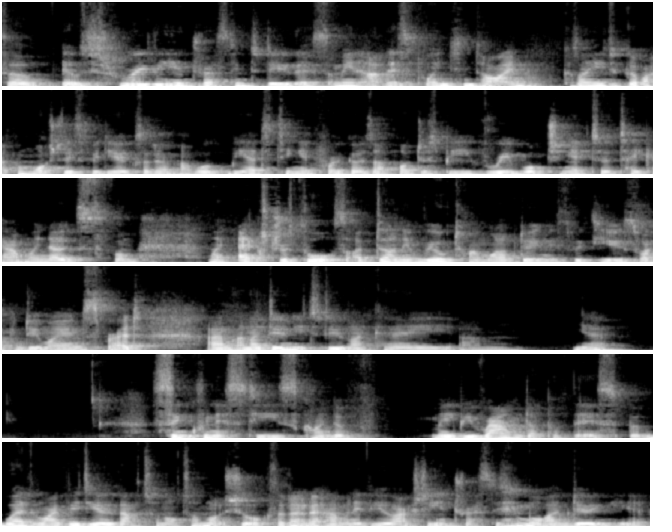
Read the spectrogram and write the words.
So it was really interesting to do this. I mean, at this point in time, because I need to go back and watch this video because I don't, I won't be editing it before it goes up. I'll just be re-watching it to take out my notes from my extra thoughts that I've done in real time while I'm doing this with you, so I can do my own spread. Um, and I do need to do like a, um, you know, synchronicities kind of maybe roundup of this, but whether I video that or not, I'm not sure because I don't know how many of you are actually interested in what I'm doing here.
